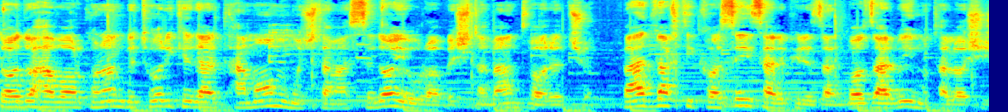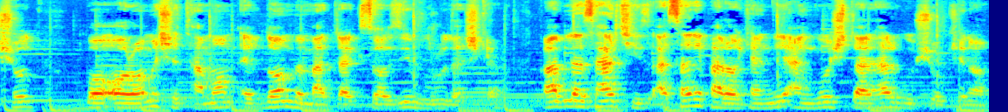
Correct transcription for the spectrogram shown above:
داد و هوار کنان به طوری که در تمام مجتمع صدای او را بشنوند وارد شد. بعد وقتی کاسه ای سر پیرزن با ضربه متلاشی شد با آرامش تمام اقدام به مدرک سازی ورودش کرد. قبل از هر چیز اثر پراکنده انگشت در هر گوشه و کنار.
